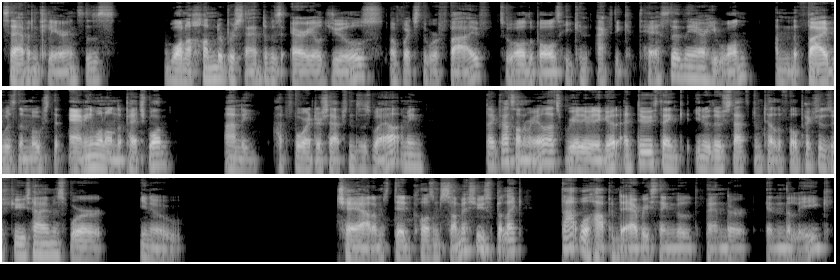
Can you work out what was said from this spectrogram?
seven clearances. Won hundred percent of his aerial duels, of which there were five. So all the balls he can actually contest in the air, he won, and the five was the most that anyone on the pitch won. And he had four interceptions as well. I mean, like that's unreal. That's really really good. I do think you know those stats don't tell the full picture. There's a few times where you know Che Adams did cause him some issues, but like that will happen to every single defender in the league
